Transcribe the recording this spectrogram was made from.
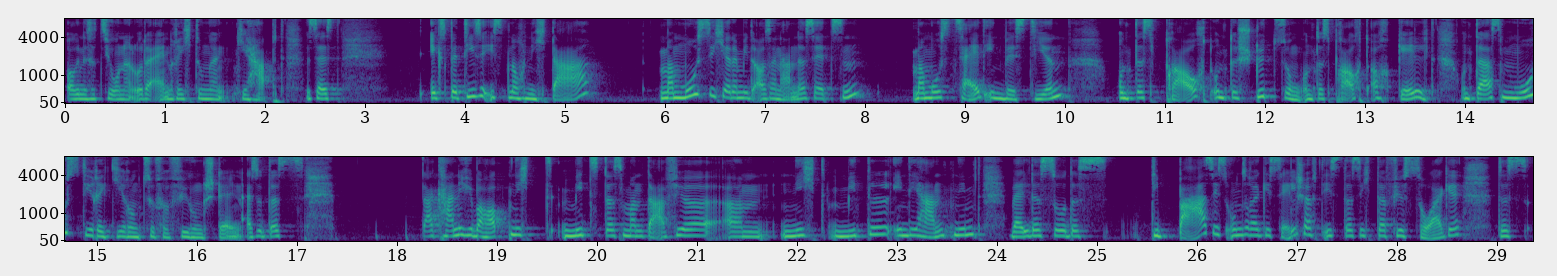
Organisationen oder Einrichtungen gehabt. Das heißt, Expertise ist noch nicht da. Man muss sich ja damit auseinandersetzen man muss Zeit investieren und das braucht Unterstützung und das braucht auch Geld und das muss die Regierung zur Verfügung stellen. Also das, da kann ich überhaupt nicht mit, dass man dafür ähm, nicht Mittel in die Hand nimmt, weil das so das die Basis unserer Gesellschaft ist, dass ich dafür sorge, dass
